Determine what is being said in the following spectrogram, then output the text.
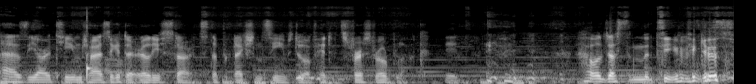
As the art team tries to get their early starts, the production seems to have hit its first roadblock. How will Justin and the team figure this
